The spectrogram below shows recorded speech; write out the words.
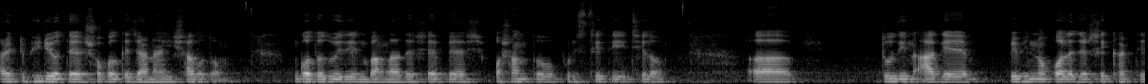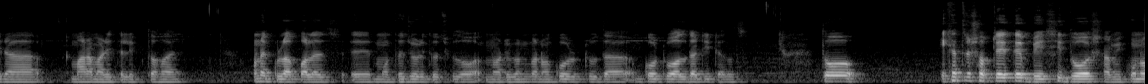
আরেকটি ভিডিওতে সকলকে জানাই স্বাগতম। গত দুই দিন বাংলাদেশে বেশ অশান্ত পরিস্থিতি ছিল। দুদিন আগে বিভিন্ন কলেজের শিক্ষার্থীরা মারামারিতে লিপ্ত হয়। অনেকগুলো কলেজের মধ্যে জড়িত ছিল not even go to the go to all the details তো এক্ষেত্রে সবচাইতে বেশি দোষ আমি কোনো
